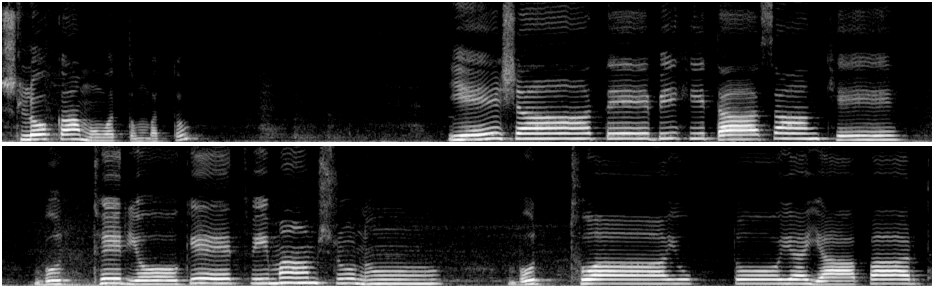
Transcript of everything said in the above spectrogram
ಶ್ಲೋಕ ಮೂವತ್ತೊಂಬತ್ತು ಏಷಾ ತೇ ವಿಹಿತಾ ಸಾಂಖ್ಯೆ ಬುದ್ಧಿರ್ಯೋಗೆ ತ್ವಿಮಾಂ ಶೃಣು ಬುದ್ಧ್ವಾ ಯುಕ್ತೋ ಯಯಾ ಪಾರ್ಥ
